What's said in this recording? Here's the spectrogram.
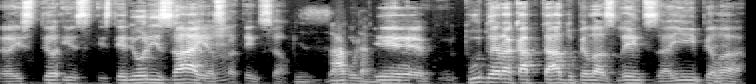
ah, exteriorizar uhum. essa atenção. Exatamente. Porque tudo era captado pelas lentes aí, pela,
